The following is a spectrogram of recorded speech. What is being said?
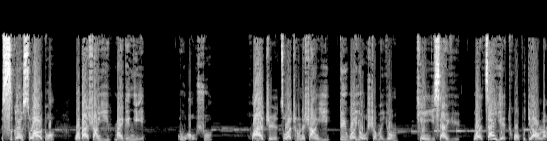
四个索尔多，我把上衣卖给你。木偶说：“花纸做成的上衣对我有什么用？天一下雨，我再也脱不掉了。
